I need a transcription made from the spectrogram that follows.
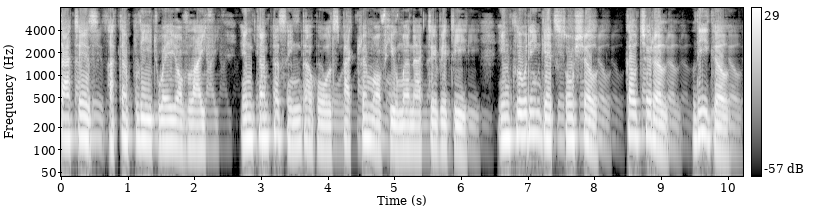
that is, a complete way of life encompassing the whole spectrum of human activity, including its social, cultural, legal,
